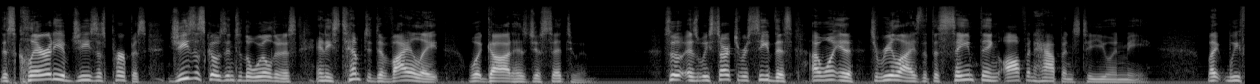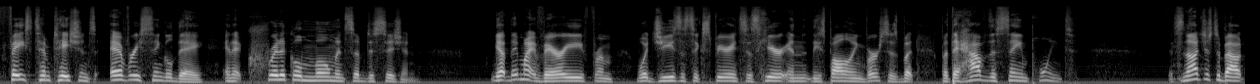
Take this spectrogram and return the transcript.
this clarity of Jesus' purpose, Jesus goes into the wilderness and he's tempted to violate what God has just said to him. So, as we start to receive this, I want you to realize that the same thing often happens to you and me. Like we face temptations every single day and at critical moments of decision. Yeah, they might vary from what Jesus experiences here in these following verses, but, but they have the same point. It's not just about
